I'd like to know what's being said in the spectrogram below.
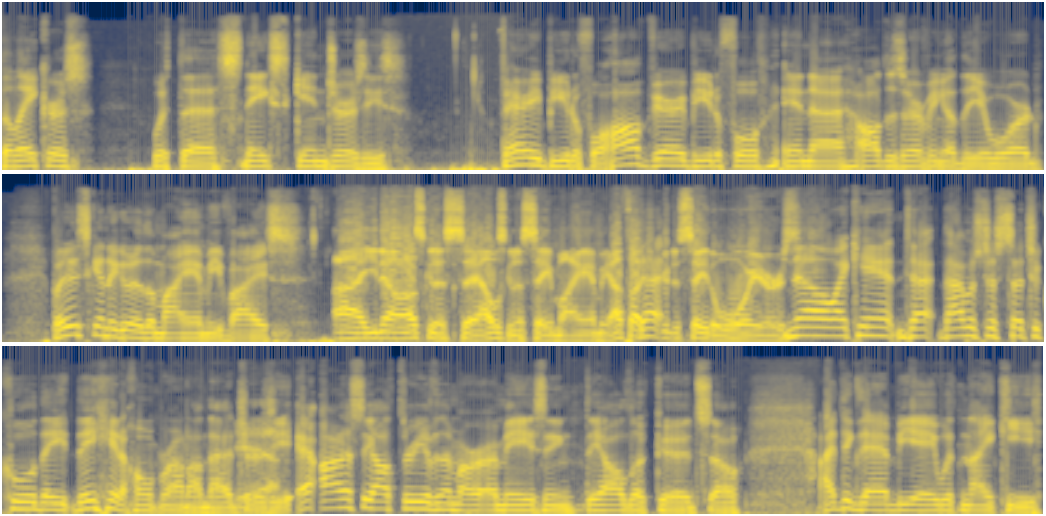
the Lakers with the snakeskin jerseys. Very beautiful, all very beautiful, and uh, all deserving of the award. But it's going to go to the Miami Vice. Uh, you know, I was going to say, I was going to say Miami. I thought you That- were going to say the Warriors. No, I can't. That that was just such a cool. They they hit a home run on that jersey. Eh, Honestly, all three of them are amazing. They all look good. So, I think the NBA with Nike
